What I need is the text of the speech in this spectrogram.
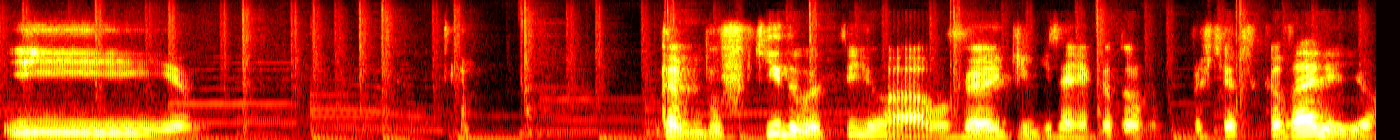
и как бы вкидывают ее, а уже геймдизайнер, которому пришли, рассказали ее,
